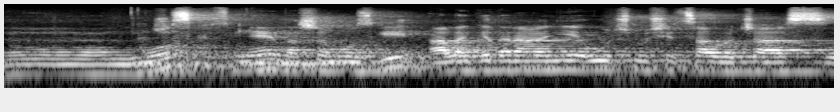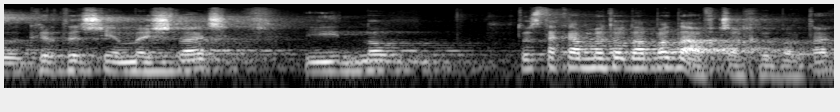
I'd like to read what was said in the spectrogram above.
e, mózg, mózgi. nie? nasze mózgi, ale generalnie uczmy się cały czas krytycznie myśleć i no, to jest taka metoda badawcza chyba, tak?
